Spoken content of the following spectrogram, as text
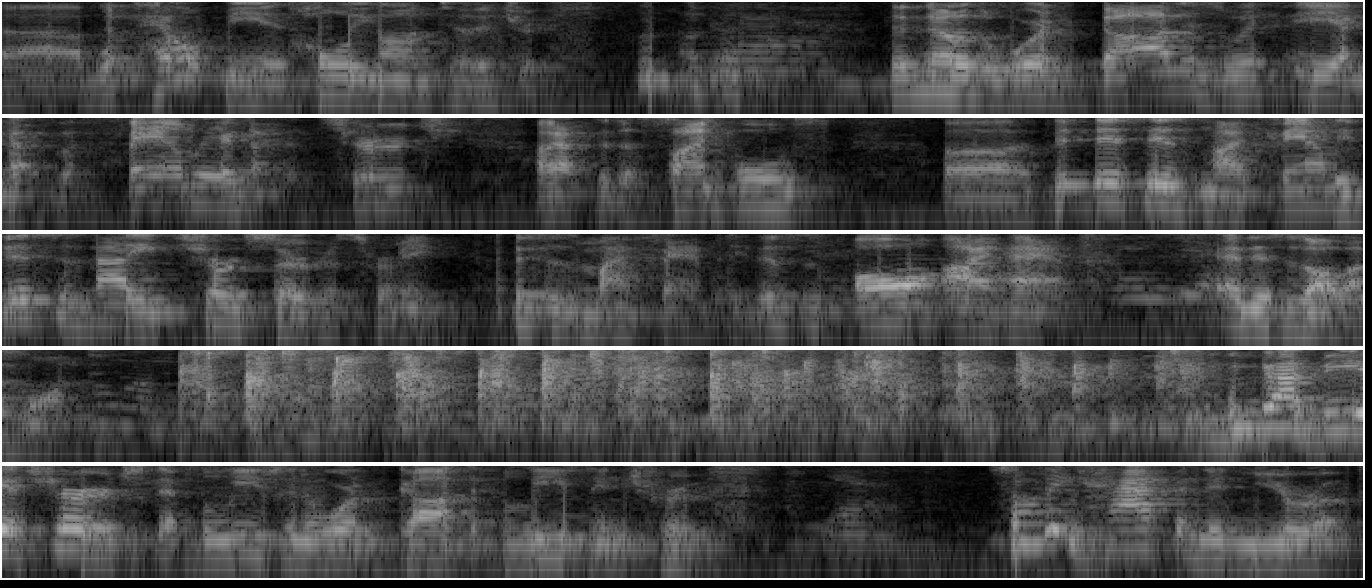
uh, what's helped me is holding on to the truth. to know the word of God is with me. I got the family. I got the church. I got the disciples. Uh, th- this is my family. This is not a church service for me. This is my family. This is all I have. And this is all I want. We've got to be a church that believes in the Word of God, that believes in truth. Yes. Something happened in Europe,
